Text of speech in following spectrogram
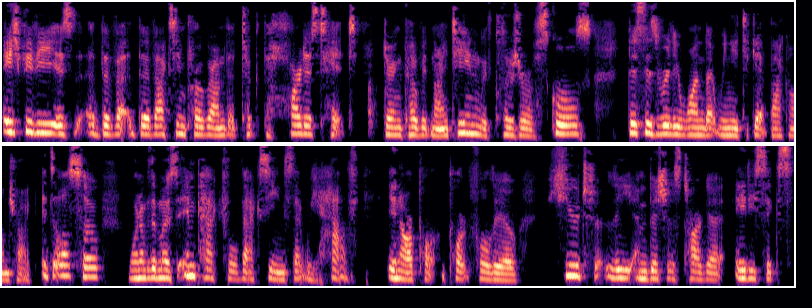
HPV is the, the vaccine program that took the hardest hit during COVID-19 with closure of schools. This is really one that we need to get back on track. It's also one of the most impactful vaccines that we have in our por portfolio. Hugely ambitious target, 86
